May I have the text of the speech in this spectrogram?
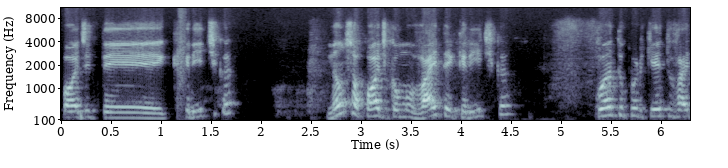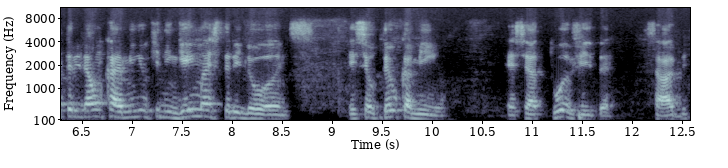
pode ter crítica, não só pode, como vai ter crítica, quanto porque tu vai trilhar um caminho que ninguém mais trilhou antes. Esse é o teu caminho. Essa é a tua vida, sabe?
